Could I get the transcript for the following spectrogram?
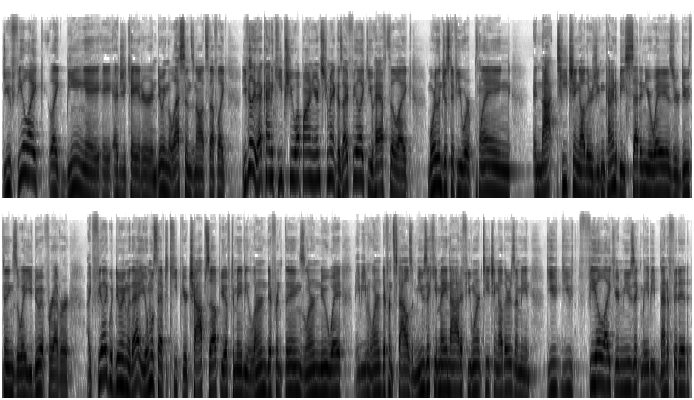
Do you feel like like being a, a educator and doing the lessons and all that stuff like do you feel like that kind of keeps you up on your instrument? Because i feel like you have to like more than just if you were playing and not teaching others you can kind of be set in your ways or do things the way you do it forever i feel like with doing with that you almost have to keep your chops up you have to maybe learn different things learn new way maybe even learn different styles of music you may not if you weren't teaching others i mean do you do you feel like your music maybe benefited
